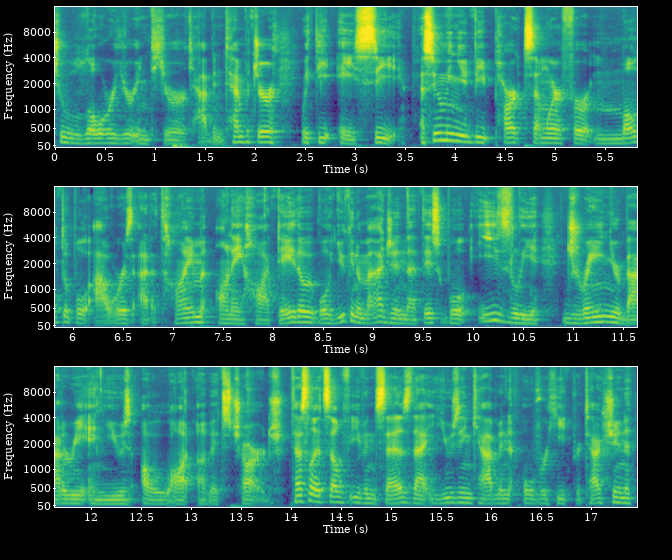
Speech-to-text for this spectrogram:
to lower your interior cabin temperature with the AC. Assuming you'd be parked somewhere for multiple hours at a time on a hot day though, well, you can imagine that this will easily drain your battery and use a lot of its charge. Tesla itself even says that using cabin overheat protection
